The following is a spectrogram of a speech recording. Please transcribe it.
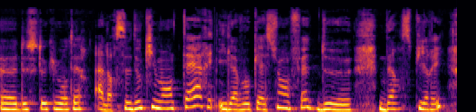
euh, de ce documentaire? Alors ce documentaire, il a vocation en fait de d'inspirer euh,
